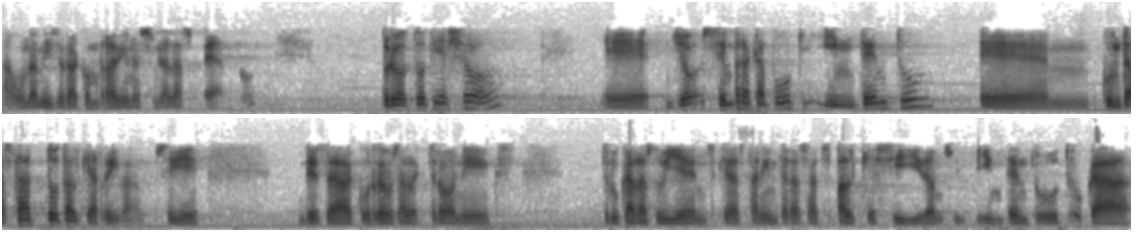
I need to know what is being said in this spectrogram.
a una emissora com Ràdio Nacional es perd, no? Però tot i això, eh, jo sempre que puc intento eh, contestar tot el que arriba. O sigui, des de correus electrònics, trucades d'oients que estan interessats pel que sigui, doncs intento trucar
